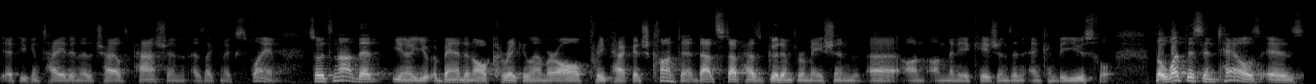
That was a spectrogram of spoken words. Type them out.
if you can tie it into the child's passion, as I can explain. So it's not that you know you abandon all curriculum or all prepackaged content. That stuff has good information uh, on on many occasions and, and can be useful. But what this entails is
